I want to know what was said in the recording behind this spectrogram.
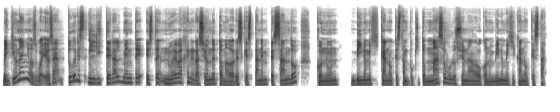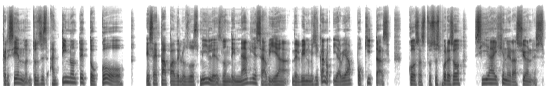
21 años, güey. O sea, tú eres literalmente esta nueva generación de tomadores que están empezando con un vino mexicano que está un poquito más evolucionado, con un vino mexicano que está creciendo. Entonces, a ti no te tocó esa etapa de los 2000 donde nadie sabía del vino mexicano y había poquitas cosas. Entonces, por eso sí hay generaciones.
